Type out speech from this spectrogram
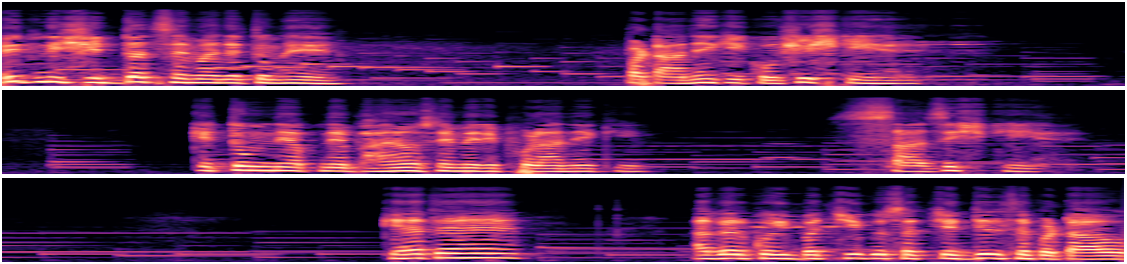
इतनी शिद्दत से मैंने तुम्हें पटाने की कोशिश की है कि तुमने अपने भाइयों से मेरी फुड़ाने की साजिश की है। कहते हैं, अगर कोई बच्ची को सच्चे दिल से पटाओ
